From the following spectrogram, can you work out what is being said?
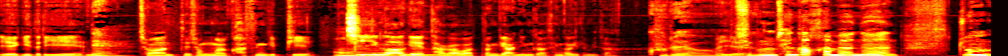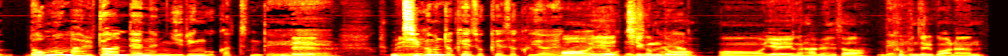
얘기들이 네. 저한테 정말 가슴 깊이 어. 찡하게 음. 다가왔던 게 아닌가 생각이 듭니다. 그래요. 예. 지금 생각하면은 좀 너무 말도 안 되는 일인 것 같은데. 네. 예. 지금도 예. 계속해서 그 여행을 어, 예. 하고 계신가요? 지금도 어, 여행을 하면서 네. 그분들과는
